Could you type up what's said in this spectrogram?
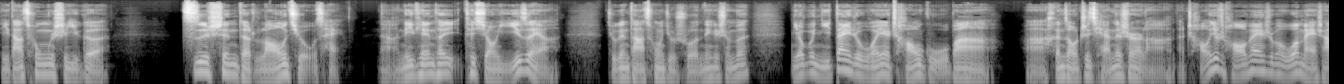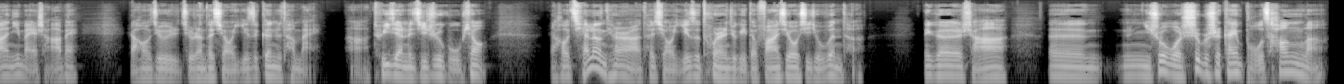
李大聪是一个资深的老韭菜啊。那天他他小姨子呀。就跟大葱就说那个什么，你要不你带着我也炒股吧？啊，很早之前的事了，那炒就炒呗，是吧？我买啥你买啥呗。然后就就让他小姨子跟着他买啊，推荐了几只股票。然后前两天啊，他小姨子突然就给他发消息，就问他那个啥，嗯，你说我是不是该补仓了？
